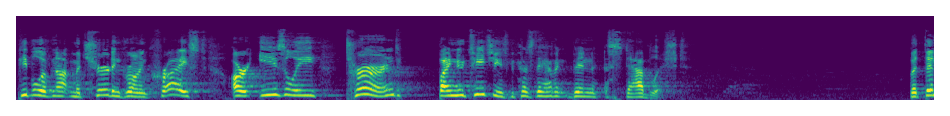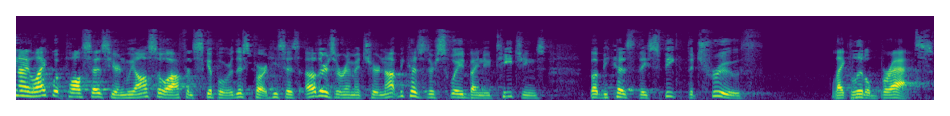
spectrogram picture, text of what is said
people who have not matured and grown in Christ are easily turned by new teachings because they haven't been established. But then I like what Paul says here, and we also often skip over this part. He says others are immature not because they're swayed by new teachings, but because they speak the truth like little brats.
